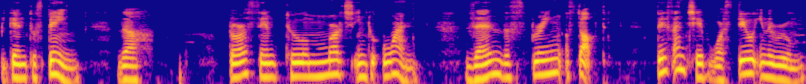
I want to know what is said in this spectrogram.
began to spin. The door seemed to merge into one. Then the spring stopped. Biff and Chip were still in the room.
